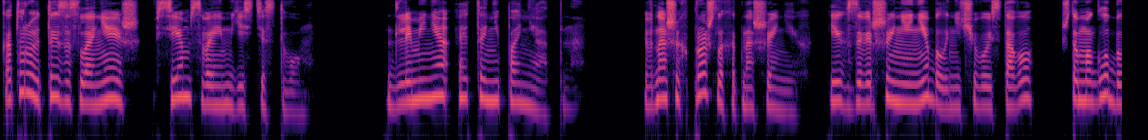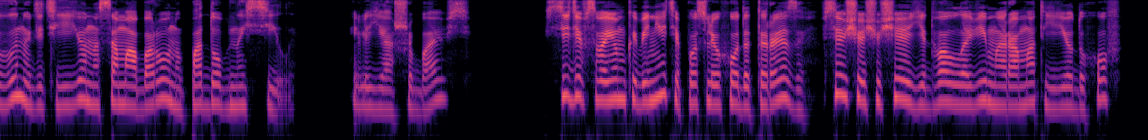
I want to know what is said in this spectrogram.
которую ты заслоняешь всем своим естеством. Для меня это непонятно. В наших прошлых отношениях их завершении не было ничего из того, что могло бы вынудить ее на самооборону подобной силы. Или я ошибаюсь? Сидя в своем кабинете после ухода Терезы, все еще ощущая едва уловимый аромат ее духов,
